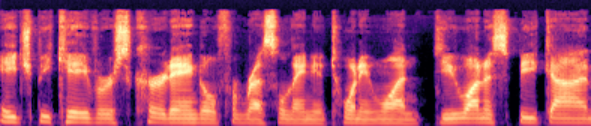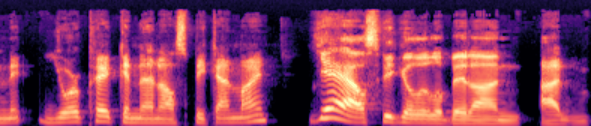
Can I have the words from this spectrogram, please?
HBK versus Kurt Angle from WrestleMania 21. Do you want to speak on your pick and then I'll speak on mine? yeah, I'll speak a little bit on on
